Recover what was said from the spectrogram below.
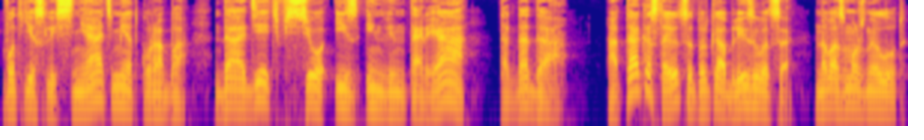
Вот если снять метку раба, да одеть все из инвентаря, тогда да. А так остается только облизываться на возможный лут.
